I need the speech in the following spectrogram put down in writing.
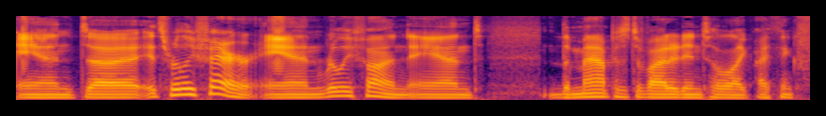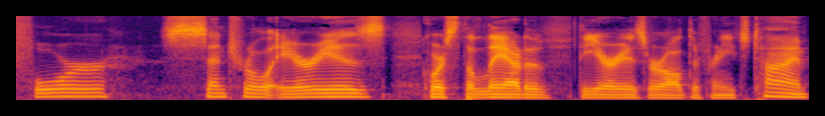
And uh, it's really fair and really fun. And the map is divided into like I think four central areas. Of course, the layout of the areas are all different each time,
